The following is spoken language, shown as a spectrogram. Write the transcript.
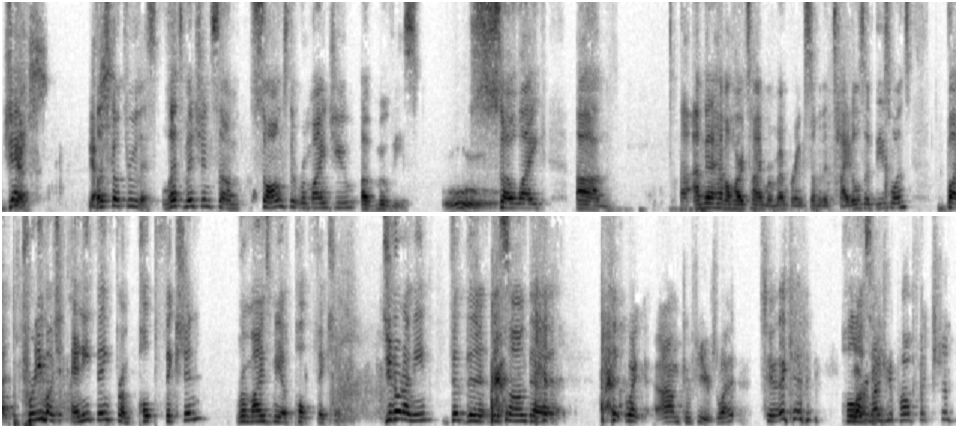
Jay, yes. Yes. let's go through this. Let's mention some songs that remind you of movies. Ooh. So, like, um, I'm going to have a hard time remembering some of the titles of these ones, but pretty much anything from Pulp Fiction reminds me of Pulp Fiction. Do you know what I mean? The the the song the Wait, I'm confused. What? Say that again. Hold what on. reminds you of Pulp Fiction?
